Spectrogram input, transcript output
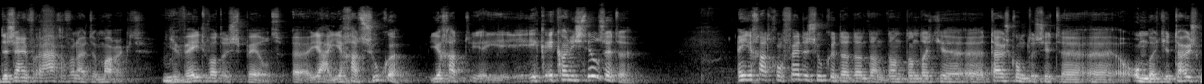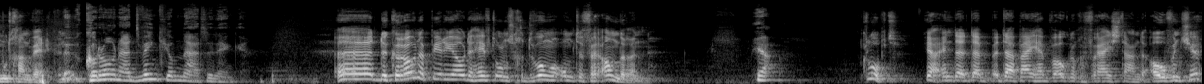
er zijn vragen vanuit de markt. Je weet wat er speelt. Eh, ja, je gaat zoeken. Je gaat, je- ik, ik kan niet stilzitten. En je gaat gewoon verder zoeken dan, dan, dan, dan, dan dat je eh, thuis komt te zitten eh, omdat je thuis moet gaan werken. Corona dwingt je om na te denken. De coronaperiode heeft ons gedwongen om te veranderen. Ja. Klopt. Ja, en da- da- daarbij hebben we ook nog een vrijstaande oventje.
